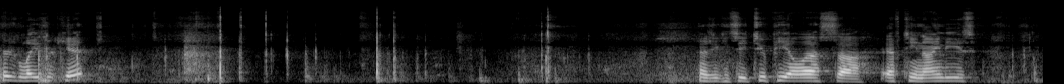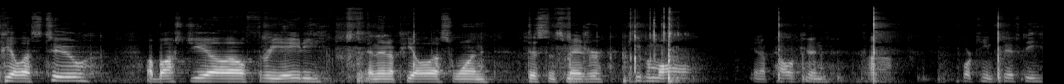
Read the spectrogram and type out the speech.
Here's laser kit. As you can see, two PLS uh, FT90s, a PLS2, a Bosch GLL 380, and then a PLS 1 distance measure. Keep them all in a Pelican uh, 1450.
